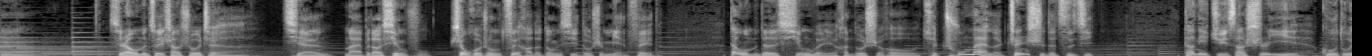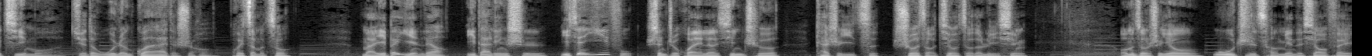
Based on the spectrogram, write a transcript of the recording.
嗯，虽然我们嘴上说着钱买不到幸福，生活中最好的东西都是免费的，但我们的行为很多时候却出卖了真实的自己。当你沮丧、失意、孤独、寂寞，觉得无人关爱的时候，会怎么做？买一杯饮料、一袋零食、一件衣服，甚至换一辆新车，开始一次说走就走的旅行。我们总是用物质层面的消费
